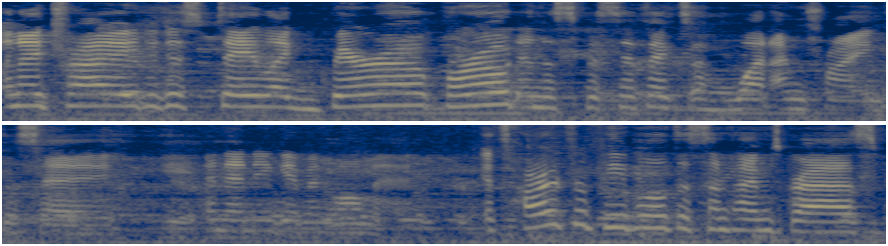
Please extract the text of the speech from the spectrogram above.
And I try to just stay like burrow, burrowed in the specifics of what I'm trying to say in any given moment. It's hard for people to sometimes grasp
